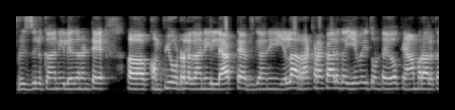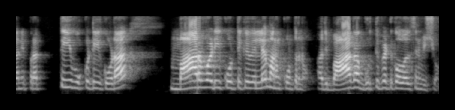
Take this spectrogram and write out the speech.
ఫ్రిడ్జ్లు కానీ లేదంటే కంప్యూటర్లు కానీ ల్యాప్టాప్స్ కానీ ఇలా రకరకాలుగా ఏవైతే ఉంటాయో కెమెరాలు కానీ ప్రతి ఒక్కటి కూడా మార్వడి కొట్టుకు వెళ్ళే మనం కొంటున్నాం. అది బాగా గుర్తుపెట్టుకోవాల్సిన విషయం.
